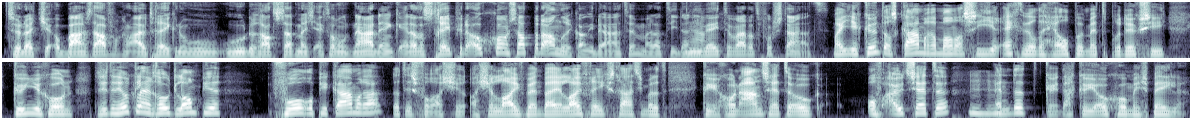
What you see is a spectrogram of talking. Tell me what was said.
Zodat je op basis daarvan kan uitrekenen hoe, hoe de rad staat. Maar dat je echt wel moet nadenken. En dat het streepje er ook gewoon zat bij de andere kandidaten. Maar dat die dan Ja. niet weten waar dat voor staat. Maar je kunt als cameraman, als ze hier echt wilden helpen met de productie, kun je gewoon... Er zit een heel klein rood lampje voor op je camera. Dat is voor als je, als je live bent bij een live registratie. Maar dat kun je gewoon aanzetten ook. Of uitzetten. Mhm. En dat kun je, daar kun je ook gewoon mee spelen.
